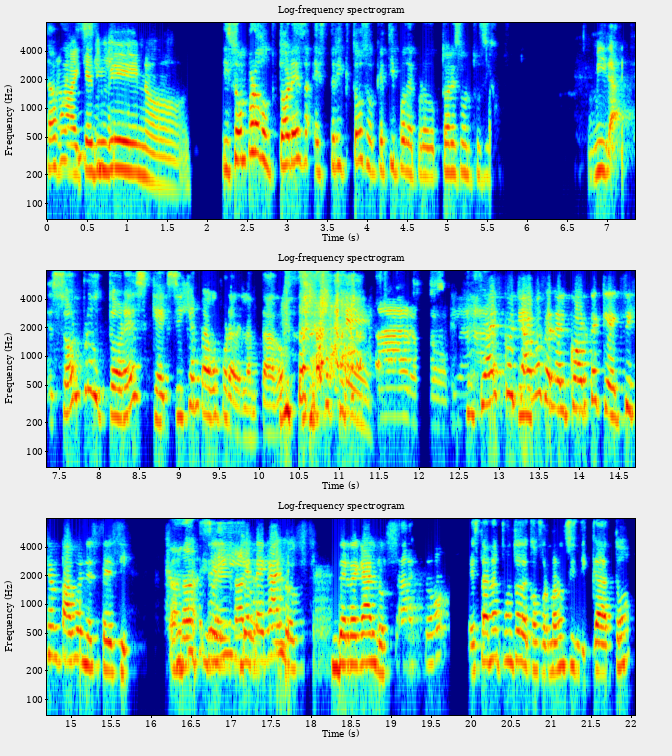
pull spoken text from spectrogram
Ay, qué divino. ¿Y son productores estrictos o qué tipo de productores son tus hijos? Mira, son productores que exigen pago por adelantado. Claro, Ya escuchamos en el corte que exigen pago en especie. Ajá, Sí, de de regalos, de regalos. Exacto. Están a punto de conformar un sindicato.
